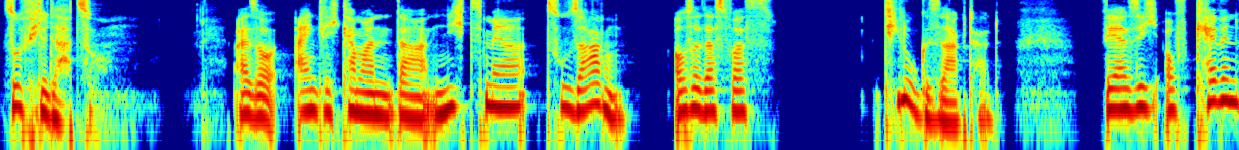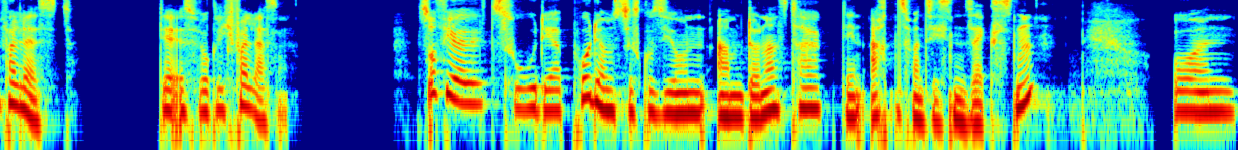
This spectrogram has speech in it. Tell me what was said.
So viel dazu. Also eigentlich kann man da nichts mehr zu sagen, außer das, was Thilo gesagt hat. Wer sich auf Kevin verlässt, der ist wirklich verlassen. So viel zu der Podiumsdiskussion am Donnerstag, den 28.06. Und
